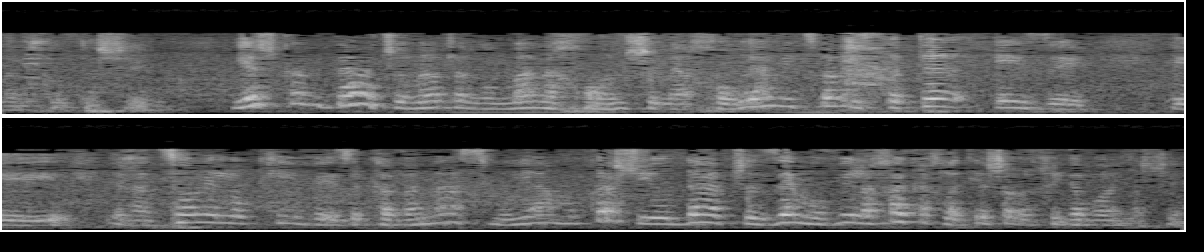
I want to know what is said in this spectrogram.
מלכות השם. יש כאן דעת שאומרת לנו מה נכון, שמאחורי המצווה מסתתר איזה אה, רצון אלוקי ואיזה כוונה סמויה עמוקה, שהיא יודעת שזה מוביל אחר כך לקשר הכי גבוה עם השם.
